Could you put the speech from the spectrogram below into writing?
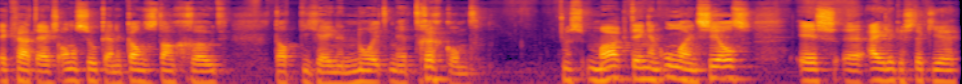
Ik ga het ergens anders zoeken en de kans is dan groot dat diegene nooit meer terugkomt. Dus marketing en online sales is eigenlijk een stukje,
